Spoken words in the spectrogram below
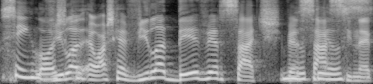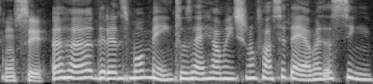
Sim, sim, lógico. Vila, eu acho que é Vila de Versace. Meu Versace, Deus. né? Com C. Aham, grandes momentos. É, realmente não faço ideia, mas assim.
